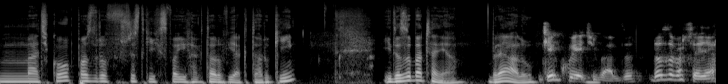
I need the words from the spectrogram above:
Maćku. Pozdrów wszystkich swoich aktorów i aktorki i do zobaczenia w realu. Dziękuję Ci bardzo. Do zobaczenia.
